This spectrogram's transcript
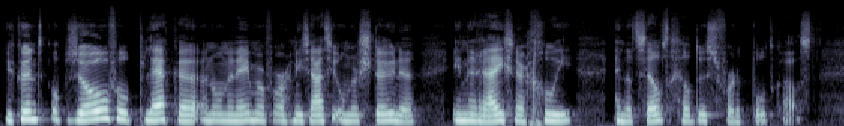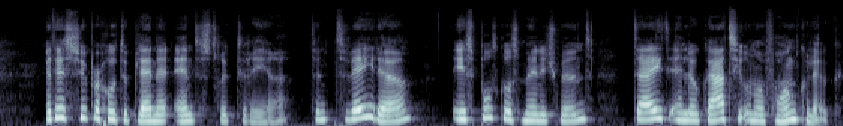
Je kunt op zoveel plekken een ondernemer of organisatie ondersteunen in de reis naar groei. En datzelfde geldt dus voor de podcast. Het is supergoed te plannen en te structureren. Ten tweede is podcastmanagement tijd en locatie onafhankelijk.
